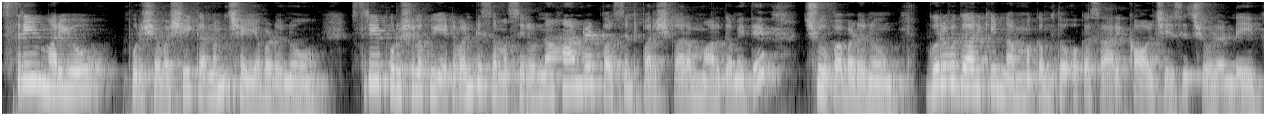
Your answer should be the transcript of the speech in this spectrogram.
స్త్రీ మరియు పురుష వశీకరణం చేయబడును. స్త్రీ పురుషులకు ఎటువంటి సమస్యలు ఉన్న హండ్రెడ్ పర్సెంట్ పరిష్కారం మార్గం అయితే చూపబడును. గురువు గారికి నమ్మకంతో ఒకసారి కాల్ చేసి చూడండి.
